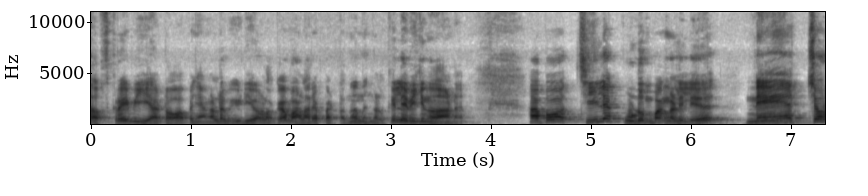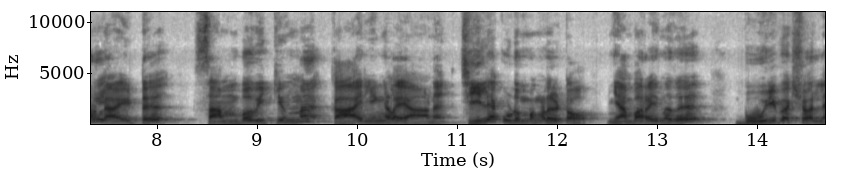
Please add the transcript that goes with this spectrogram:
സബ്സ്ക്രൈബ് ചെയ്യുക കേട്ടോ. അപ്പോൾ ഞങ്ങളുടെ വീഡിയോകളൊക്കെ വളരെ പെട്ടെന്ന് നിങ്ങൾക്ക് ലഭിക്കുന്നതാണ്. അപ്പോൾ ചില കുടുംബങ്ങളിൽ നേച്ചുറലായിട്ട് സംഭവിക്കുന്ന കാര്യങ്ങളെയാണ് ചില കുടുംബങ്ങൾ കേട്ടോ. ഞാൻ പറയുന്നത് ഭൂരിപക്ഷമല്ല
